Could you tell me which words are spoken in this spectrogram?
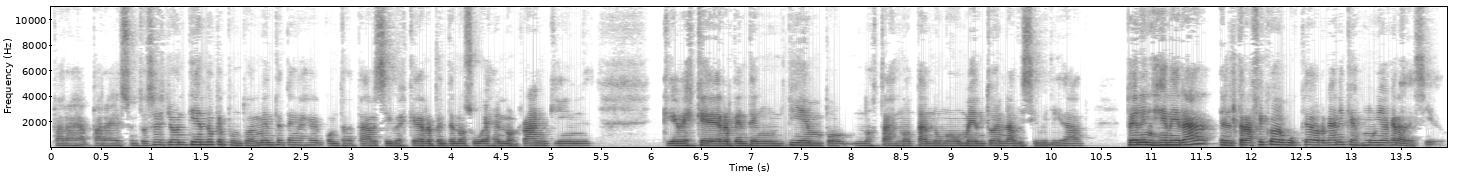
para, para, eso. Entonces yo entiendo que puntualmente tengas que contratar, si ves que de repente no subes en los rankings, que ves que de repente en un tiempo no estás notando un aumento en la visibilidad. Pero en general el tráfico de búsqueda orgánica es muy agradecido,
